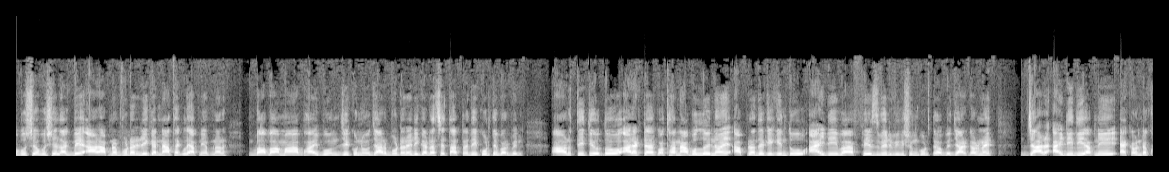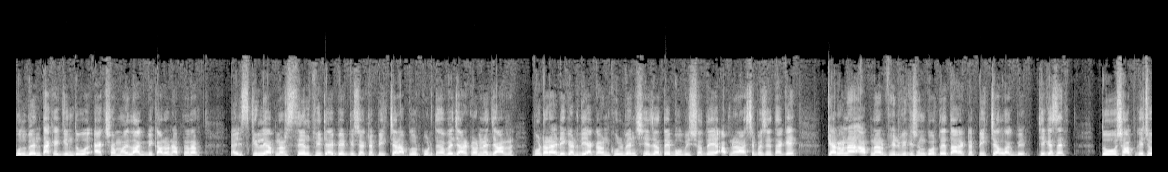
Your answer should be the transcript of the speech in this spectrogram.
অবশ্যই অবশ্যই লাগবে। আর আপনার ভোটার আইডি কার্ড না থাকলে আপনি আপনার বাবা, মা, ভাই, বোন যে কোনো যার ভোটার আইডি কার্ড আছে তারটা দিয়ে করতে পারবেন। আর তৃতীয়ত আর একটা কথা না বললেই নয়, আপনাদেরকে কিন্তু আইডি বা ফেস ভেরিফিকেশন করতে হবে। যার কারণে যার আইডি দিয়ে আপনি অ্যাকাউন্টটা খুলবেন তাকে কিন্তু এক সময় লাগবে। কারণ আপনারা স্কিলে আপনার সেলফি টাইপের কিছু একটা পিকচার আপলোড করতে হবে, যার কারণে যার ভোটার আইডি কার্ড দিয়ে অ্যাকাউন্ট খুলবেন সে যাতে ভবিষ্যতে আপনার আশেপাশে থাকে। কেননা আপনার ভেরিফিকেশন করতে তার একটা পিকচার লাগবে। ঠিক আছে? তো সব কিছু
